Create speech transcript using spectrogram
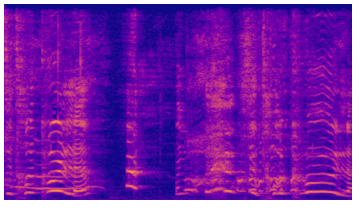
C'est trop cool C'est trop cool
